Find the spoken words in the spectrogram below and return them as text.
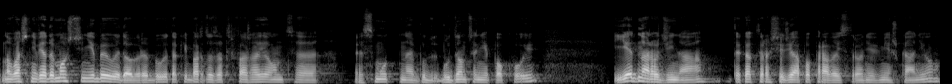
no właśnie wiadomości nie były dobre, były takie bardzo zatrważające, smutne, budzące niepokój. I jedna rodzina, taka, która siedziała po prawej stronie w mieszkaniu,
